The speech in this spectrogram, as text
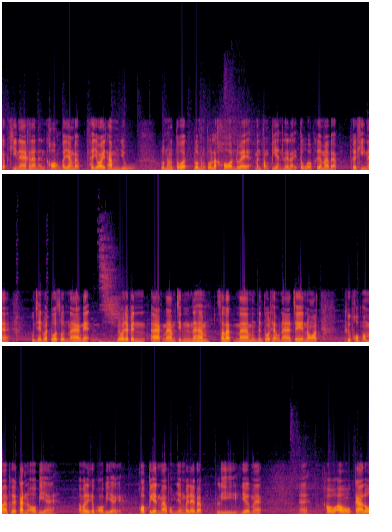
กับคีย์หน้าขนาดนั้นของก็ยังแบบทยอยทำอยู่ รวมทั้งตัวรวมทั้งตัวละครด้วย มันต้องเปลี่ยนหลาย ๆ ตัวเพื่อมาแบบเพื่อขี่หน้า คุณเห็นว่าตัวส่วนมากเนี่ย ไม่ว่าจะเป็นอาร์คน้ำจินน้ำสลัดน้ำมันเป็นตัวแถวหน้าเจนอตคือผมเอามาเพื่อกันออเบียเอามาเล่นกับออเบียไงพอเปลี่ยนมาผมยังไม่ได้แบบรีเยอะมาก อ่าเขาเอากาโร่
